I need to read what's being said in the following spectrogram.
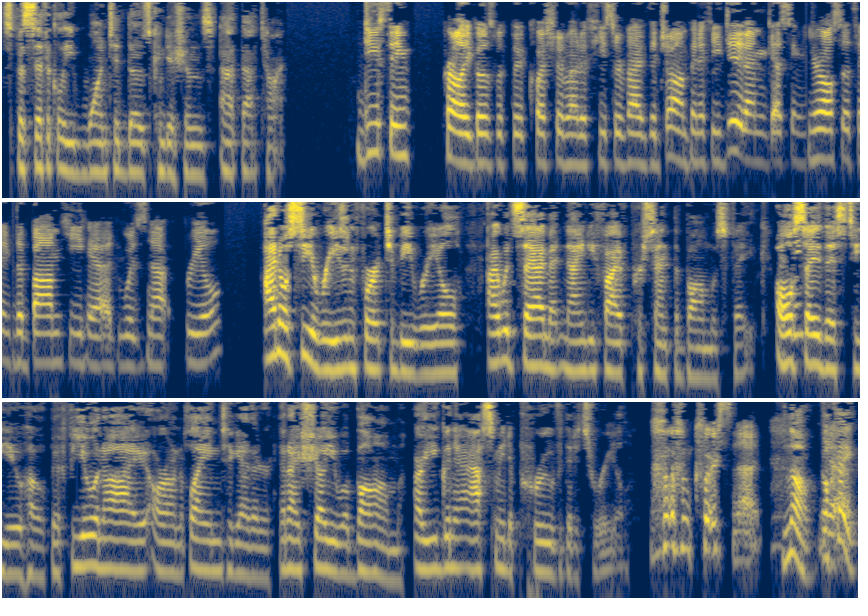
specifically wanted those conditions at that time. Do you think probably goes with the question about if he survived the jump? And if he did, I'm guessing you're also thinking the bomb he had was not real. I don't see a reason for it to be real. I would say I'm at 95% the bomb was fake. I'll say this to you, Hope. If you and I are on a plane together and I show you a bomb, are you going to ask me to prove that it's real? of course not. No. Yeah. Okay.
